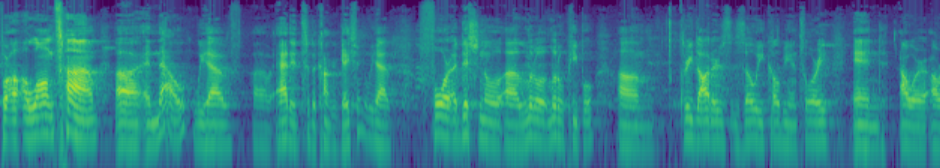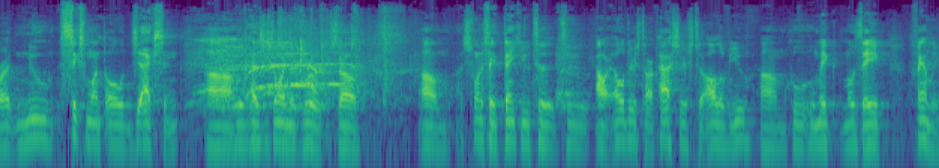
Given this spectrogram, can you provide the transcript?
for a, a long time. Uh, and now we have uh, added to the congregation. We have four additional uh, little little people. Um, three daughters, Zoe, Kobe, and Tori, and our our new six month old Jackson, uh, who has joined the group. So. Um, I just want to say thank you to, to our elders, to our pastors, to all of you um, who, who make Mosaic family.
